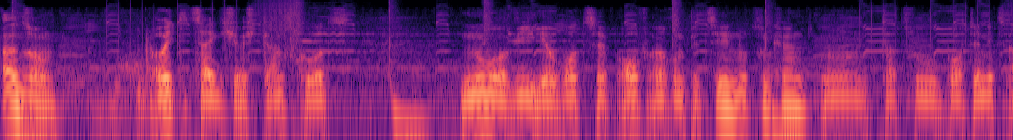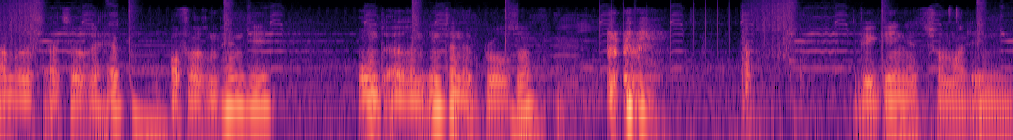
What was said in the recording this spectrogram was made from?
Also, heute zeige ich euch ganz kurz nur, wie ihr WhatsApp auf eurem PC nutzen könnt. Und dazu braucht ihr nichts anderes als eure App auf eurem Handy und euren Internetbrowser. Wir gehen jetzt schon mal in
